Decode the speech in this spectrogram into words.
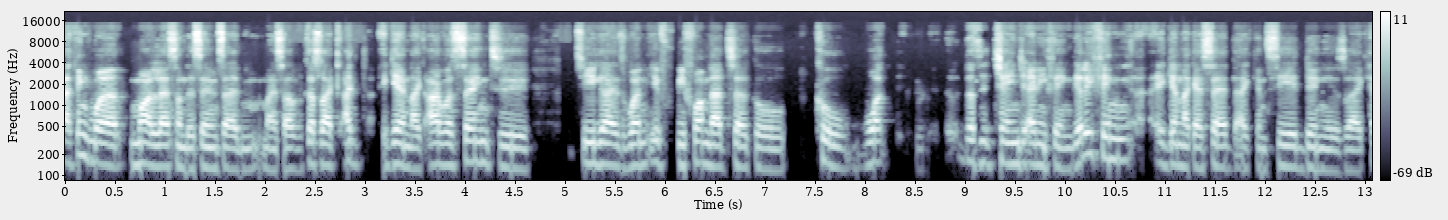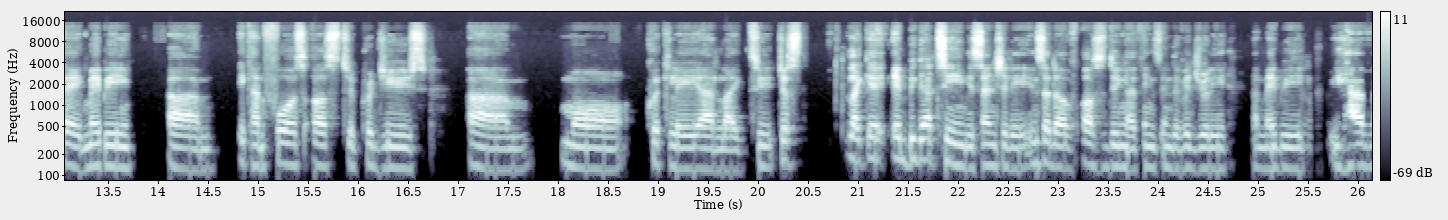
I think we're more or less on the same side myself because, like, I again, like I was saying to to you guys when if we form that circle, cool. What does it change anything? The only thing, again, like I said, I can see it doing is like, hey, maybe um, it can force us to produce um, more quickly and like to just like a, a, bigger team essentially instead of us doing our things individually. And maybe we have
